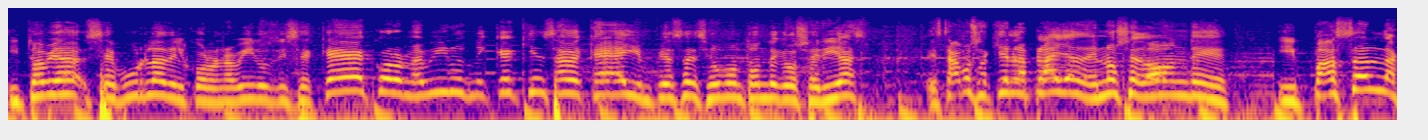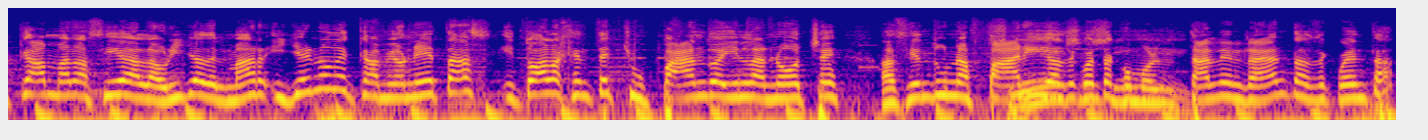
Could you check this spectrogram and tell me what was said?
y todavía se burla del coronavirus. Dice, ¿qué coronavirus? Ni qué, quién sabe qué. Y empieza a decir un montón de groserías. Estamos aquí en la playa de no sé dónde. Y pasan la cámara así a la orilla del mar y lleno de camionetas y toda la gente chupando ahí en la noche, haciendo una party, Sí, haz de sí, cuenta, sí. como el Talentland, haz de cuenta,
